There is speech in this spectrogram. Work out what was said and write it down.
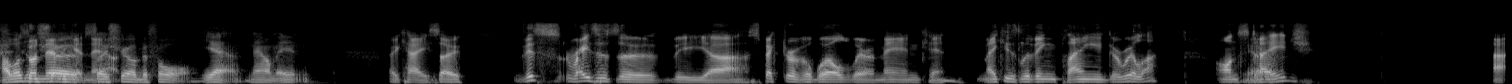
I wasn't sure, so out. sure before. Yeah, now I'm in. Okay, so this raises the the uh, specter of a world where a man can make his living playing a gorilla on Yeah. stage, uh,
